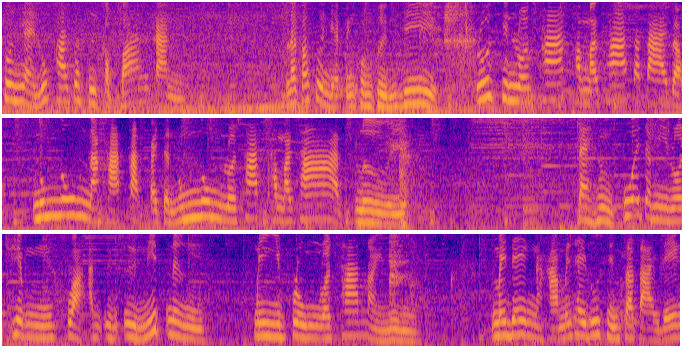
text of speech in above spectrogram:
ส่วนใหญ่ลูกค้าจะซื้อกลับบ้านกัน แล้วก็ส่วนใหญ่เป็นคนพื้นที่ลูกชิ้นรสชาติธรรมชาติสไตล์แบบนุ่มๆนะคะ กัดไปจะนุ่มๆรสชาติธรรมชาติเลย แต่หือกล้วยจะมีรสเค็มกว่าอันอื่น ๆ นิดนึง มีปรุงรสชาติหน่อยหนึ่ง ไม่เด้งนะคะ ไม่ใช่ลูกชิ้นสไตล์เด้ง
